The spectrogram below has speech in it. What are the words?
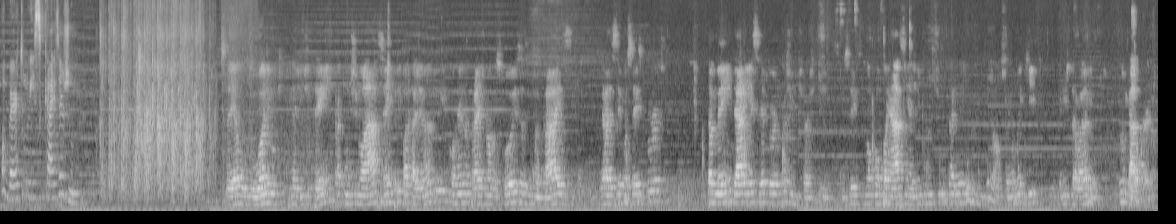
Roberto Luiz Kaiser Júnior. Isso daí é o, o ânimo que a gente tem para continuar sempre batalhando e correndo atrás de novas coisas, indo atrás. Agradecer vocês por também darem esse retorno para a gente. Eu acho que se vocês não acompanhassem a gente, a gente não estaria junto, não. Foi uma equipe, a gente trabalha junto. Obrigado, Fernando.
